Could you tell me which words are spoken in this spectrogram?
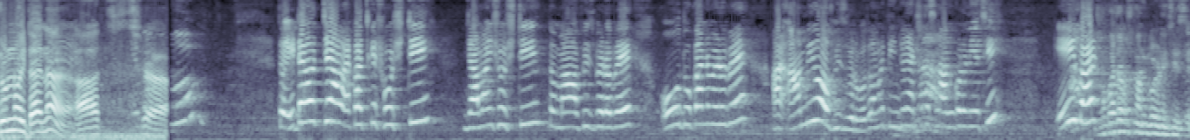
জন্যই তাই না? আচ্ছা। তো এটা হচ্ছে আজকে ষষ্ঠী জামাই ষষ্ঠী তো মা অফিস বেরোবে ও দোকানে বেরোবে আর আমিও অফিস বেরোবো। তো আমরা তিনজন একসাথে স্নান করে নিয়েছি। এইবার স্নান করে নিয়েছি এসে।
